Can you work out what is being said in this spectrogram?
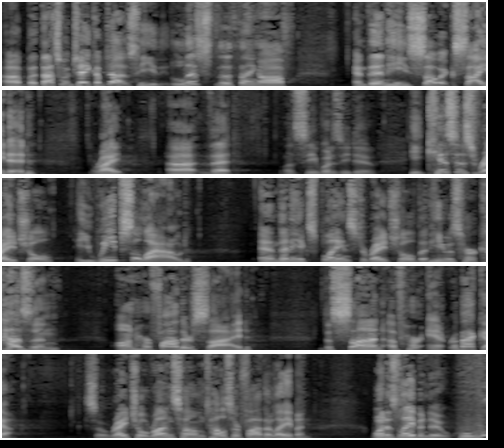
Uh, but that's what Jacob does. He lifts the thing off, and then he's so excited, right, uh, that, let's see, what does he do? He kisses Rachel, he weeps aloud, and then he explains to Rachel that he was her cousin on her father's side, the son of her Aunt Rebecca. So Rachel runs home, tells her father Laban. What does Laban do?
